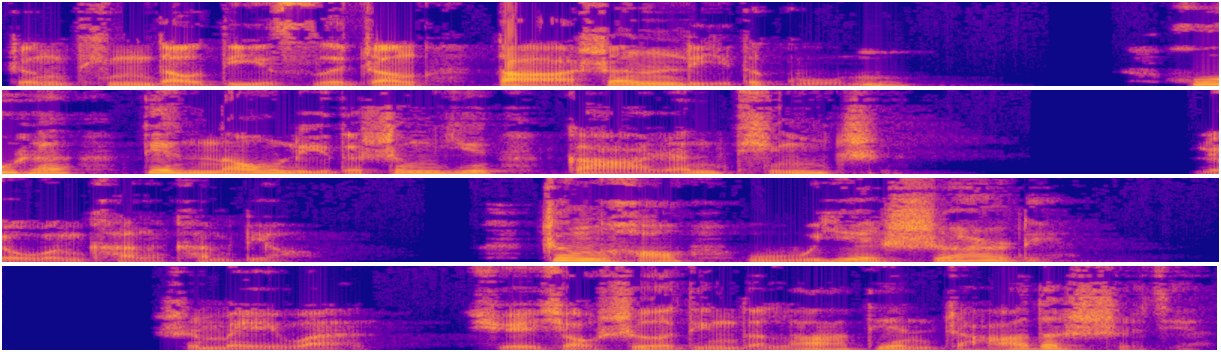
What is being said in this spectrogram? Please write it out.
正听到第四章大山里的古墓，忽然电脑里的声音戛然停止。刘文看了看表，正好午夜十二点，是每晚学校设定的拉电闸的时间。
